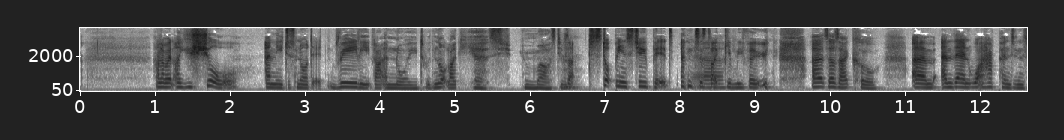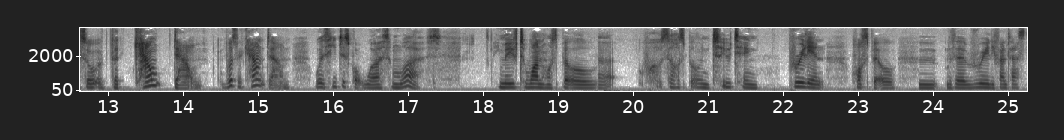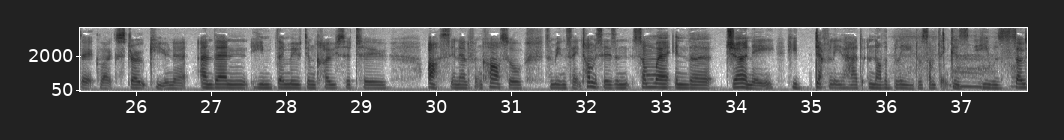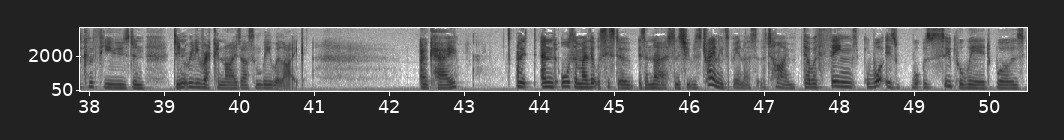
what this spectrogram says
And I went, are you sure? And he just nodded, really like annoyed with not like, yes, you must. He was like, stop being stupid and just like give me food. Uh, so I was like, cool. Um, and then what happened in sort of the countdown, was a countdown, was he just got worse and worse. He moved to one hospital. Uh, what was the hospital in Tooting? Brilliant hospital um, with a really fantastic like stroke unit. And then he they moved him closer to us in Elephant Castle, somebody in St Thomas's, and somewhere in the journey he definitely had another bleed or something because oh he was so confused and didn't really recognise us, and we were like, okay. And, it, and also, my little sister is a nurse, and she was training to be a nurse at the time. There were things. What is what was super weird was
